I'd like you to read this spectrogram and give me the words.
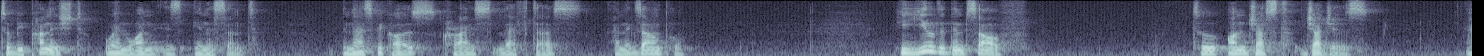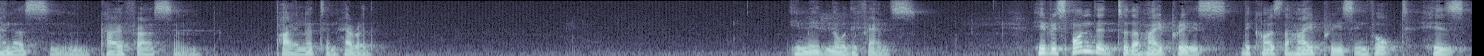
to be punished when one is innocent. And that's because Christ left us an example. He yielded himself to unjust judges Annas and Caiaphas and Pilate and Herod. He made no defense. He responded to the high priest because the high priest invoked his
